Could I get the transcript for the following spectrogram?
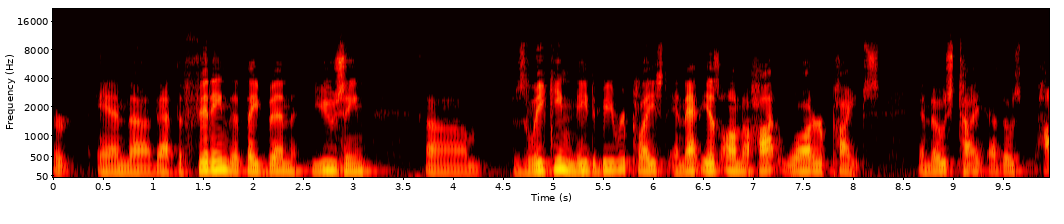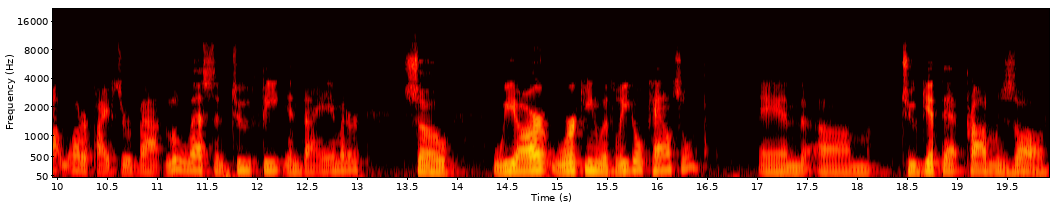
or, and uh, that the fitting that they've been using um, is leaking, need to be replaced, and that is on the hot water pipes. And those uh, those hot water pipes are about a little less than two feet in diameter. So we are working with legal counsel and um, to get that problem resolved.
